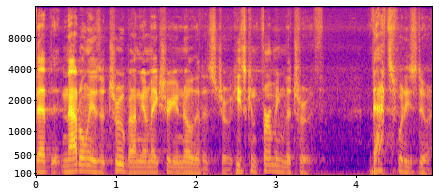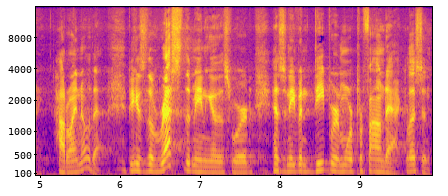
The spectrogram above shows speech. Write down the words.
that not only is it true, but I'm going to make sure you know that it's true. He's confirming the truth. That's what he's doing. How do I know that? Because the rest of the meaning of this word has an even deeper and more profound act. Listen,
